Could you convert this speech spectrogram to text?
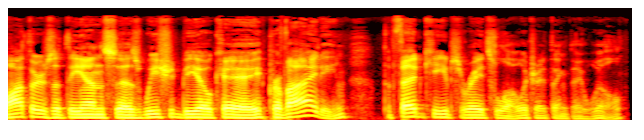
Authers at the end says we should be okay, providing the Fed keeps rates low, which I think they will,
